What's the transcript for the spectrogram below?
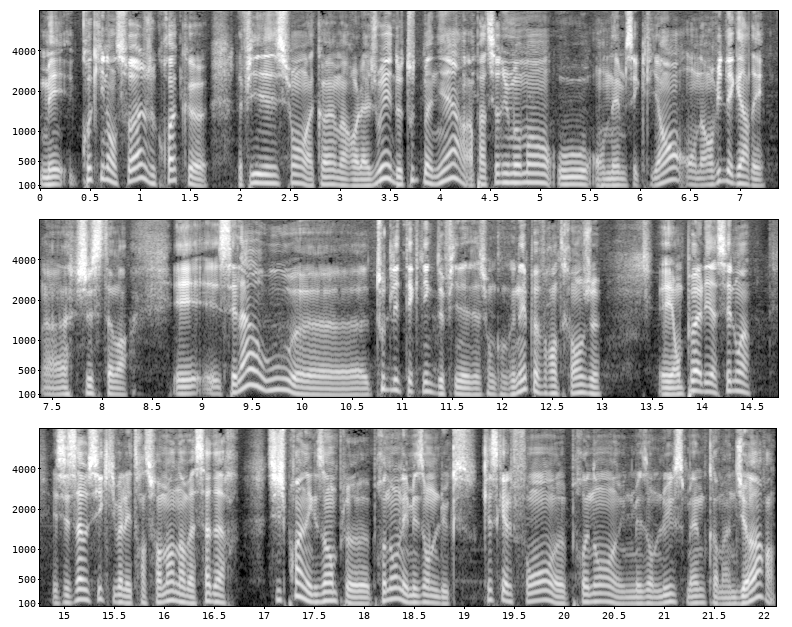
Mais quoi qu'il en soit, je crois que la fidélisation a quand même un rôle à jouer. de toute manière, à partir du moment où on aime ses clients, on a envie de les garder, euh, justement. Et, c'est là où euh, toutes les techniques de fidélisation qu'on connaît peuvent rentrer en jeu. Et on peut aller assez loin. Et c'est ça aussi qui va les transformer en ambassadeurs. Si je prends un exemple, prenons les maisons de luxe. Qu'est-ce qu'elles font Prenons une maison de luxe, même comme un Dior.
